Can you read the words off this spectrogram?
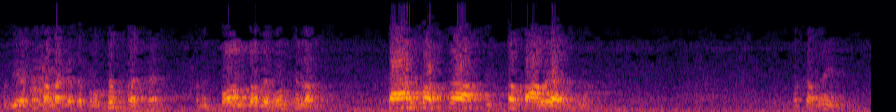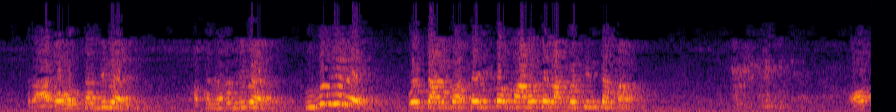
যদি একটা তালাকের প্রসেস আছে আমি ফল যাবে বলছিলাম, চার পাঁচটা স্তর পার হয়ে আসছে আপনি রাগ অবস্থা দিবেন আপনি যেন দিবেন, শুধু দিলে ওই চার পাঁচটা স্তর পার হতে লাগবে তিন চার মাস অত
